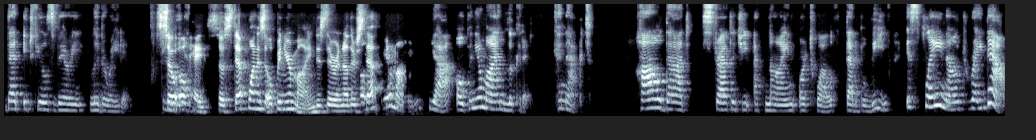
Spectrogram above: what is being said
then it feels very liberating. So okay, so step one is open your mind. Is there another step? Your mind. Yeah, open your mind, look at it, connect. How that strategy at nine or 12, that belief is playing out right now.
